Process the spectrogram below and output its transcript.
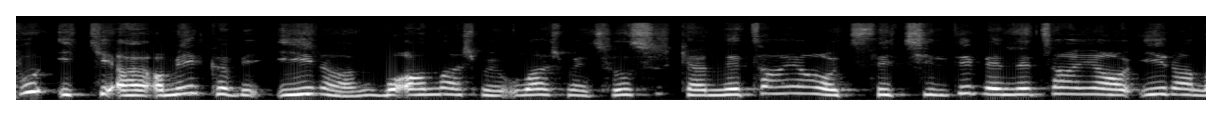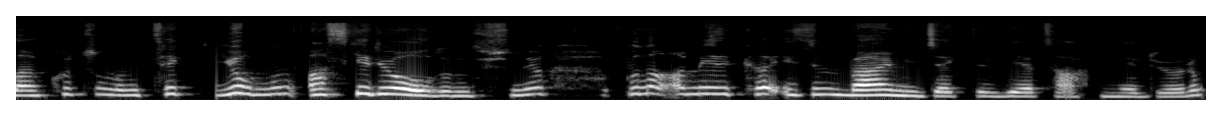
Bu iki e, Amerika ve İran bu anlaşmaya ulaşmaya çalışırken Netanyahu seçildi ve Netanyahu İran'dan kurtulmanın tek yolunun askeri olduğunu düşünüyor. Buna Amerika izin vermeyecektir diye tahmin ediyorum.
